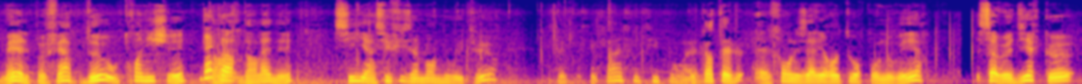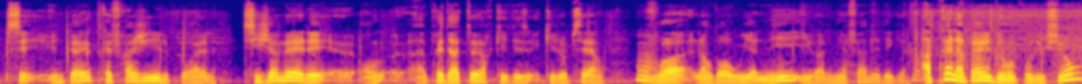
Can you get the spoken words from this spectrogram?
mais elle peut faire deux ou trois nichés dans, l'année. S'il y a suffisamment de nourriture, c'est c'est pas un souci pour elles. quand elles, elles font les allers-retours pour nourrir, ça veut dire que c'est une période très fragile pour elle. Si jamais elle est euh, un prédateur qui, qui l'observe voit l'endroit où il y a le nid, il va venir faire des dégâts. Après la période de reproduction,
